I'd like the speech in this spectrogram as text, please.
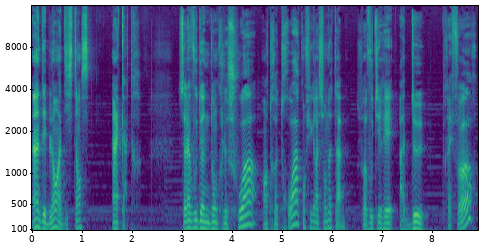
un des blancs à distance 1-4. Cela vous donne donc le choix entre trois configurations notables. Vous tirez à 2 très fort,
